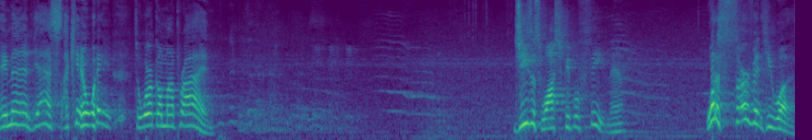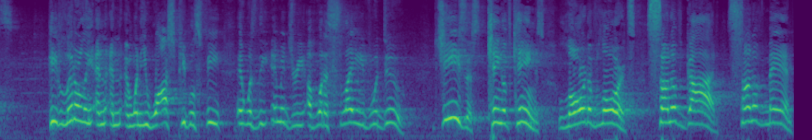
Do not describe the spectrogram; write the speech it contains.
Amen. Yes, I can't wait to work on my pride. Jesus washed people's feet, man. What a servant he was. He literally, and, and, and when he washed people's feet, it was the imagery of what a slave would do. Jesus, King of Kings, Lord of Lords, Son of God, Son of Man,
